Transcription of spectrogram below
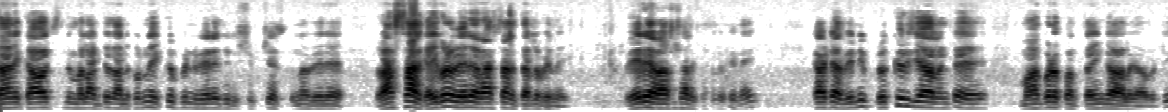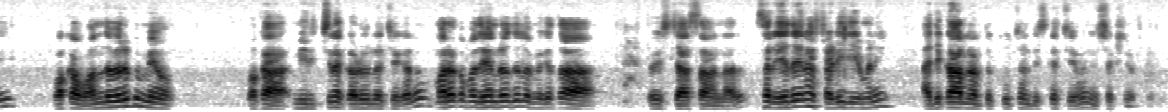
దానికి కావాల్సింది మళ్ళీ అంటే దానికి ఉన్న ఎక్విప్మెంట్ వేరే దగ్గర షిఫ్ట్ చేసుకున్నాం వేరే రాష్ట్రాలకు అవి కూడా వేరే రాష్ట్రాలకు తరలిపోయినాయి. వేరే రాష్ట్రాలకు తరలిపోయినాయి. కాబట్టి అవన్నీ ప్రొక్యూర్ చేయాలంటే మాకు కూడా కొంత టైం కావాలి కాబట్టి ఒక వంద వరకు మేము ఒక మీరు ఇచ్చిన గడువులో చేయగలం. మరొక పదిహేను రోజుల్లో మిగతా చేస్తామన్నారు. సరే ఏదైనా స్టడీ చేయమని అధికారులతో కూర్చొని డిస్కస్ చేయమని ఇన్స్ట్రక్షన్ ప్రారంభం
